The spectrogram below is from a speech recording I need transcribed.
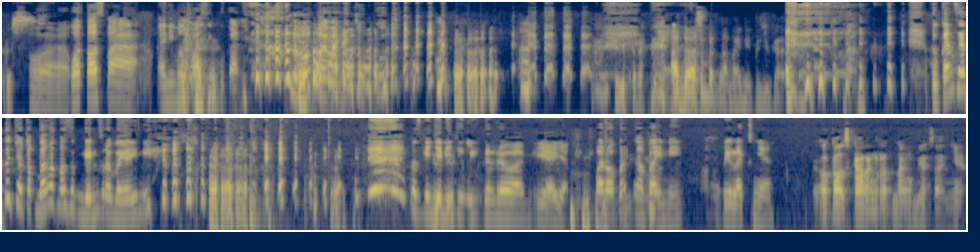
Terus Wah, oh, Watos Pak. Animal Crossing bukan. Lo mana cukup. ada sempat lama ini itu juga. tuh kan saya tuh cocok banget masuk geng Surabaya ini. Meski jadi cheerleader doang. Iya, iya. Pak Robert ngapain nih? Relaxnya? Oh, kalau sekarang renang biasanya.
